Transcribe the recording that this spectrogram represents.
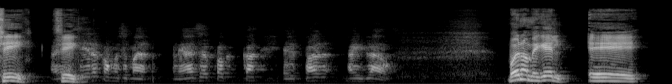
Sí, sí. Era como si manejara esa época el par aislado. Bueno, Miguel, eh,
